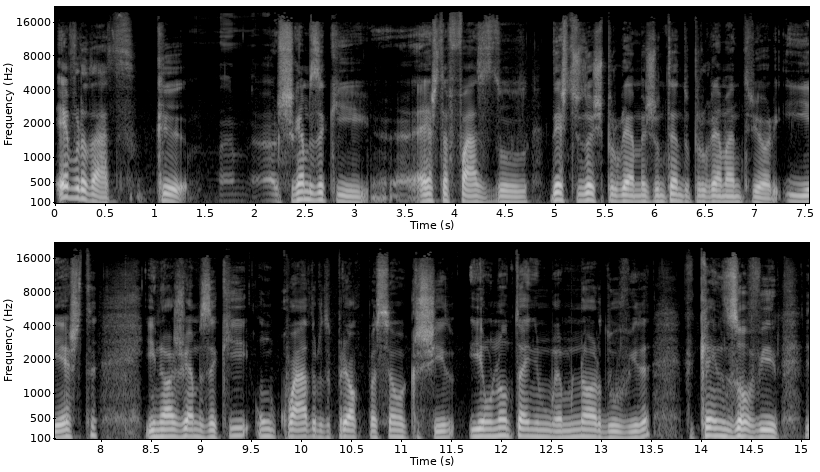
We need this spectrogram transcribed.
É verdade que chegamos aqui a esta fase do, destes dois programas, juntando o programa anterior e este, e nós vemos aqui um quadro de preocupação acrescido, e eu não tenho a menor dúvida que quem nos ouvir uh,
